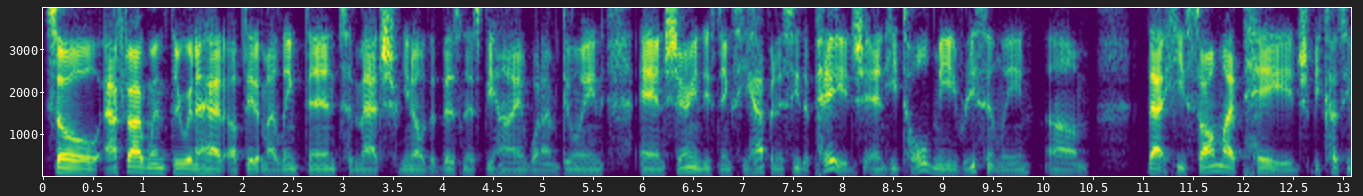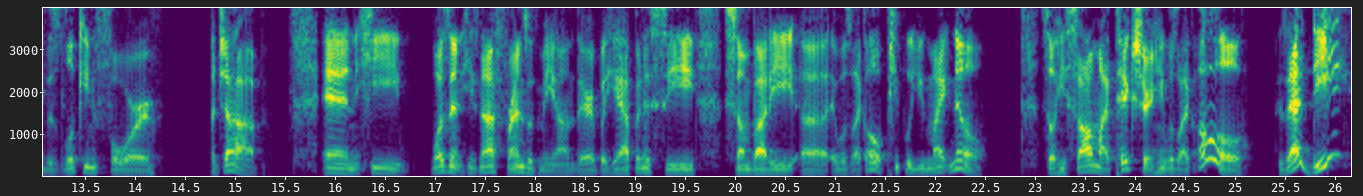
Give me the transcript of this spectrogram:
So after I went through and I had updated my LinkedIn to match, you know, the business behind what I'm doing and sharing these things, he happened to see the page and he told me recently um, that he saw my page because he was looking for a job. And he wasn't he's not friends with me on there but he happened to see somebody uh it was like oh people you might know. So he saw my picture and he was like oh is that d?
